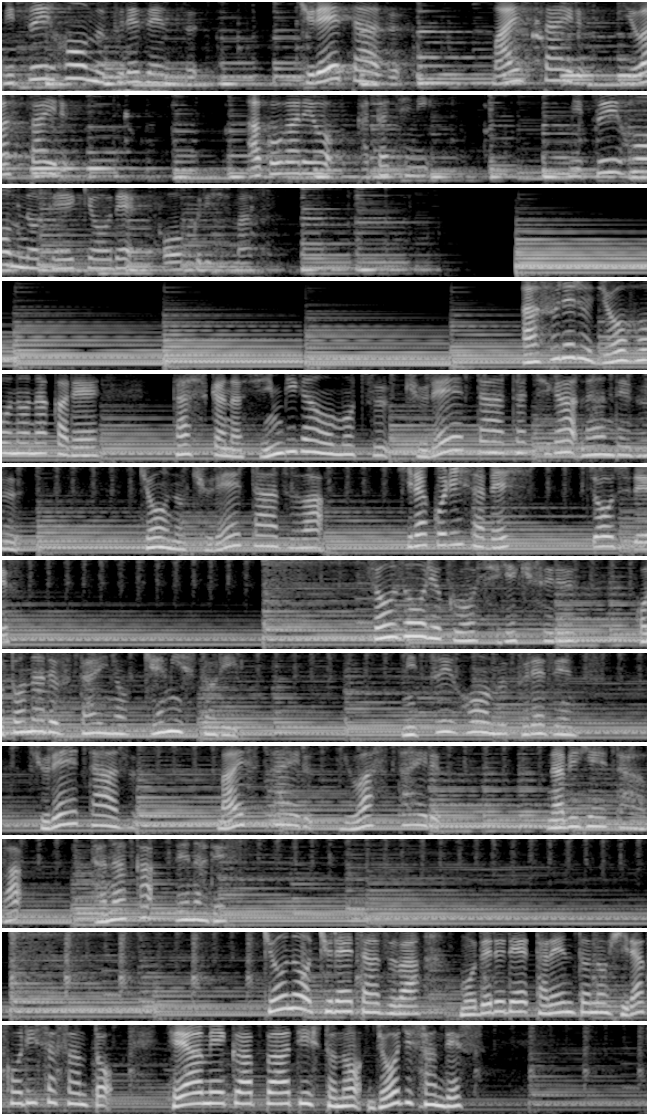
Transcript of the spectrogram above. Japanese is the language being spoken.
三井ホームプレゼンツキュレーターズマイスタイルユアスタイル。憧れを形に三井ホームの提供でお送りします。溢れる情報の中で確かな審美眼を持つキュレーターたちがランデブー。今日のキュレーターズは平子梨沙です。ジョージです想像力を刺激する異なる二人のケミストリー。三井ホームプレゼンツキュレーターズ。マイスタイルユアスタイル。ナビゲーターは田中れなです。今日のキュレーターズはモデルでタレントの平子梨沙さんとヘアメイクアップアーティストのジョージさんです。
